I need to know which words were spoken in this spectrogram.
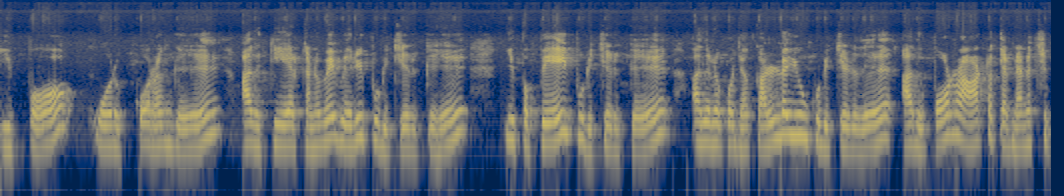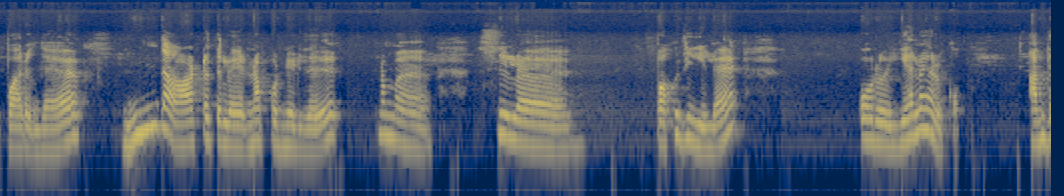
இப்போது ஒரு குரங்கு அதுக்கு ஏற்கனவே வெறி பிடிச்சிருக்கு. இப்போ பேய் பிடிச்சிருக்கு. அதில் கொஞ்சம் கல்லையும் குடிச்சிடுது அது போடுற ஆட்டத்தை நினச்சி பாருங்கள் இந்த ஆட்டத்தில் என்ன பண்ணிடுது? நம்ம சில பகுதியில் ஒரு இலை இருக்கும். அந்த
